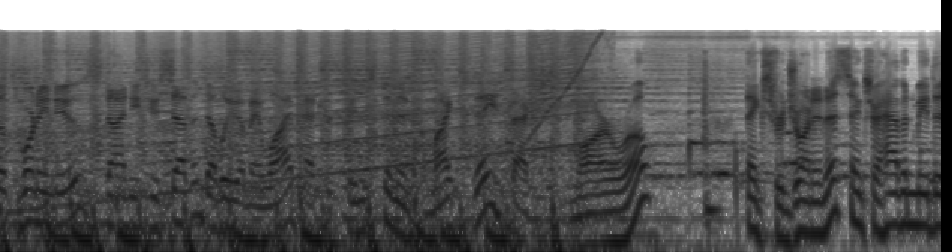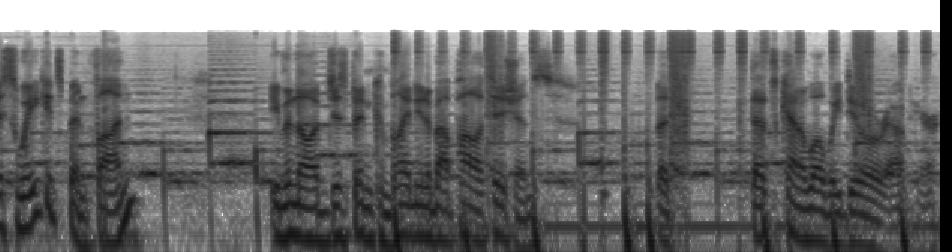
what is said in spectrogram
Springfield's Morning News, 92.7 WMAY. Patrick Pfingsten and Mike today. Back tomorrow. Thanks for joining us. Thanks for having me this week. It's been fun, even though I've just been complaining about politicians. But that's kind of what we do around here.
